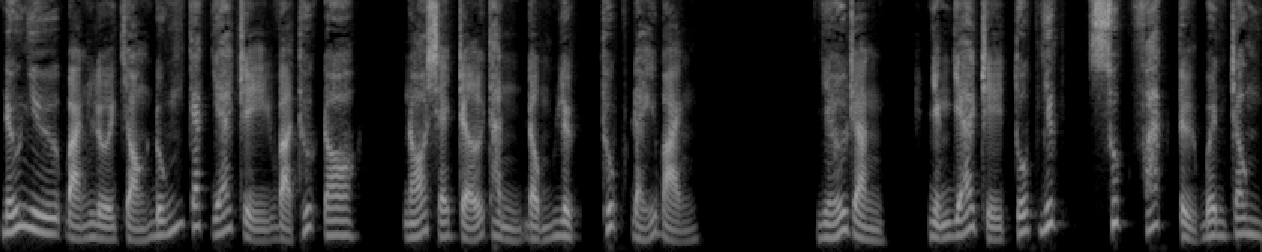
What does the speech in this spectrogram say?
Nếu như bạn lựa chọn đúng các giá trị và thước đo, nó sẽ trở thành động lực thúc đẩy bạn. Nhớ rằng, những giá trị tốt nhất xuất phát từ bên trong,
